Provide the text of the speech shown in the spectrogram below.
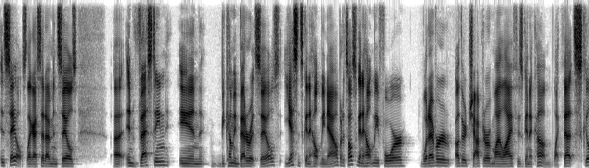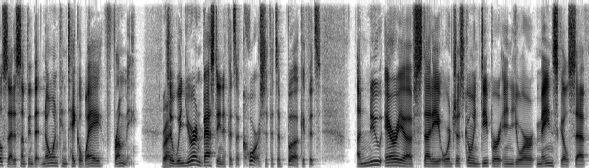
in sales, like I said, I'm in sales. Uh, investing in becoming better at sales, yes, it's going to help me now, but it's also going to help me for whatever other chapter of my life is going to come. Like that skill set is something that no one can take away from me. Right. So when you're investing, if it's a course, if it's a book, if it's a new area of study, or just going deeper in your main skill set,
